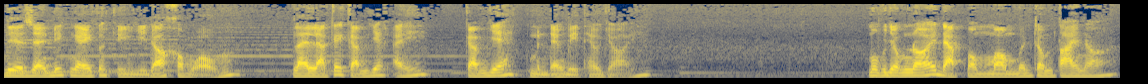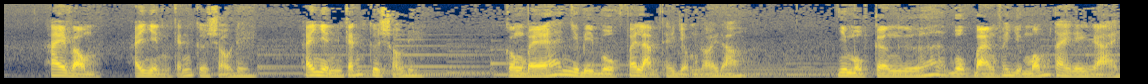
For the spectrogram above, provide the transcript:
Liazen biết ngay có chuyện gì đó không ổn, lại là cái cảm giác ấy, cảm giác mình đang bị theo dõi. Một giọng nói đạp mòng mòng bên trong tai nó, hai vòng, hãy nhìn cánh cửa sổ đi, hãy nhìn cánh cửa sổ đi. Con bé như bị buộc phải làm theo giọng nói đó. Như một cơn ngứa buộc bạn phải dùng móng tay để gãi.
